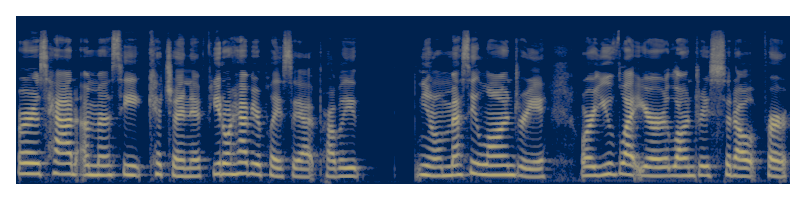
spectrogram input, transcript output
or has had a messy kitchen. If you don't have your place yet, probably, you know, messy laundry or you've let your laundry sit out for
